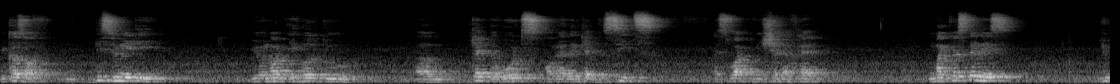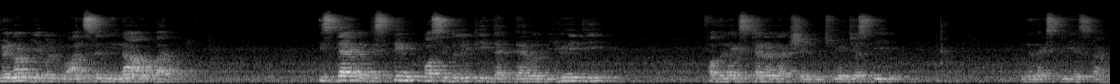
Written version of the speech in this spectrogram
because of disunity, we were not able to um, get the votes or rather get the seats as what we should have had. My question is, you may not be able to answer me now, but is there a distinct possibility that there will be unity for the next general election, which may just be in the next three years' time?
